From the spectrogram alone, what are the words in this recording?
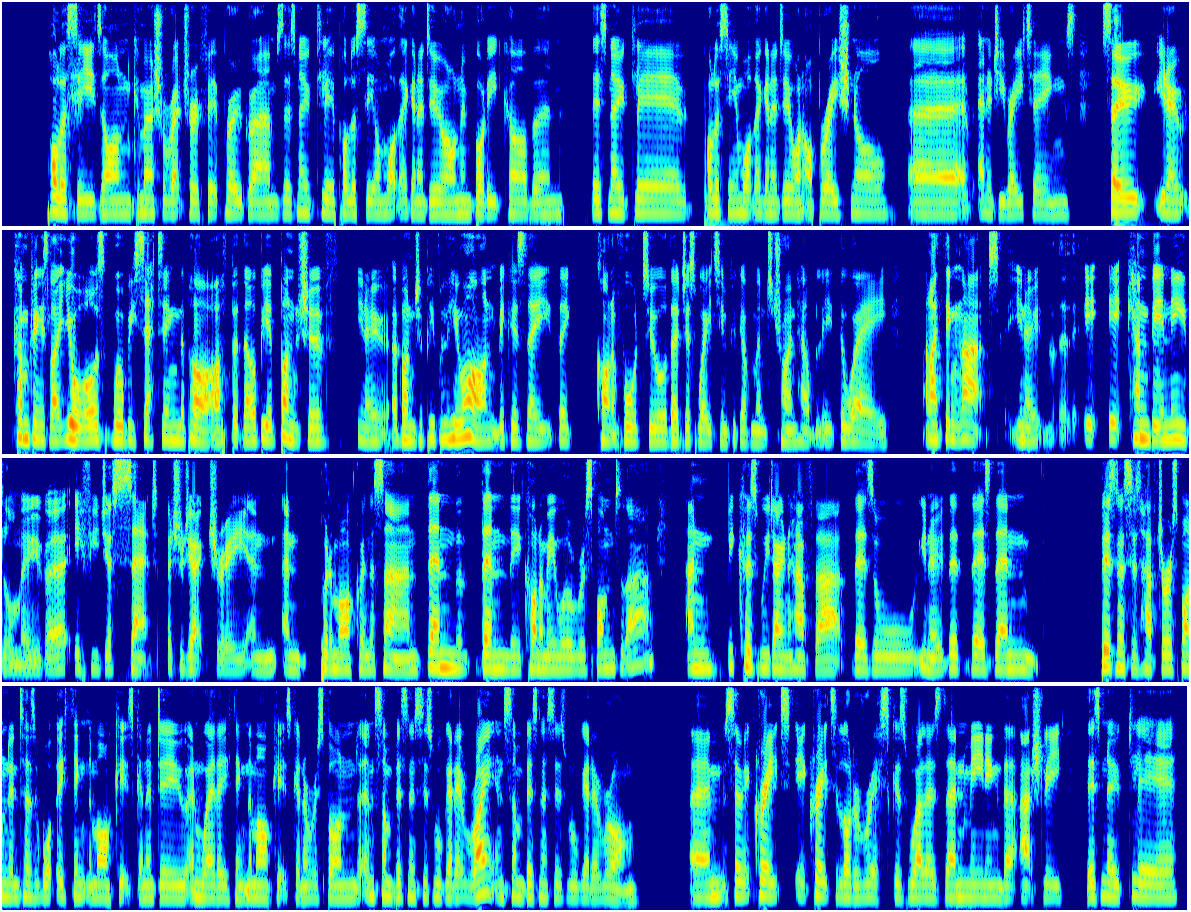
policies on commercial retrofit programs. There's no clear policy on what they're going to do on embodied carbon. There's no clear policy on what they're going to do on operational uh, energy ratings. So, you know, companies like yours will be setting the path, but there'll be a bunch of, you know, a bunch of people who aren't because they they can't afford to, or they're just waiting for government to try and help lead the way. And I think that, you know, it, it can be a needle mover if you just set a trajectory and, and put a marker in the sand, then the, then the economy will respond to that. And because we don't have that, there's all, you know, there's then businesses have to respond in terms of what they think the market is going to do and where they think the market is going to respond. And some businesses will get it right and some businesses will get it wrong. Um, so it creates it creates a lot of risk as well as then meaning that actually there's no clear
